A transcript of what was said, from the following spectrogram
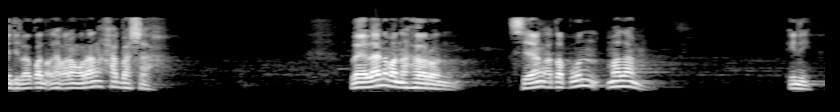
yang dilakukan oleh orang-orang Habasyah. Lailan wa naharun, siang ataupun malam. Ini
